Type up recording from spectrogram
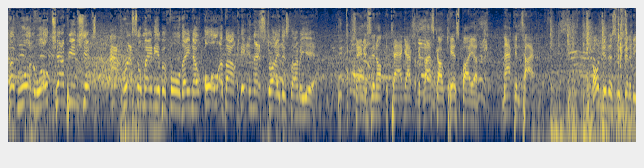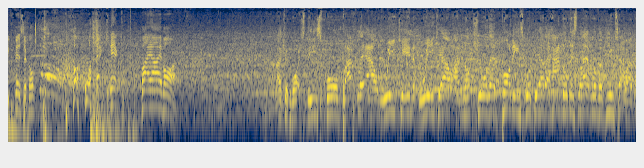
have won world championships WrestleMania before. They know all about hitting their stride this time of year. Sheamus in off the tag after the Glasgow kiss by uh, McIntyre. Told you this was going to be physical. Oh, what a kick by Ivar. I could watch these four battle it out week in, week out. I'm not sure their bodies would be able to handle this level of abuse, however.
